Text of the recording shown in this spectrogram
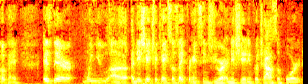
Okay. Is there when you uh, initiate your case? So, say for instance, you're initiating for child support.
